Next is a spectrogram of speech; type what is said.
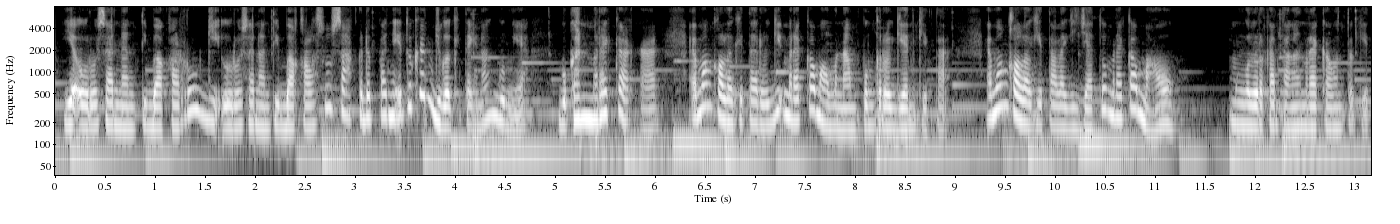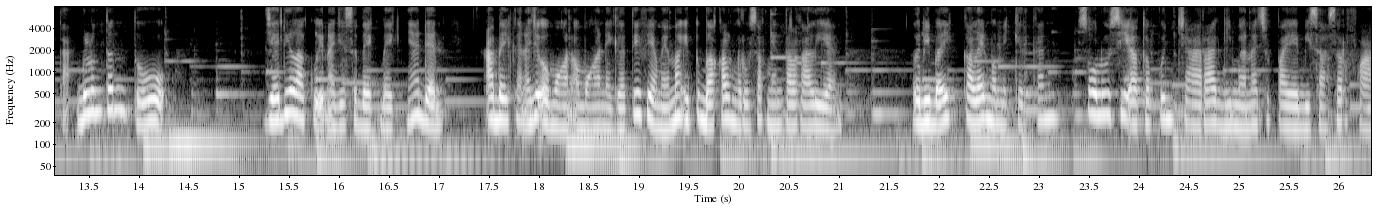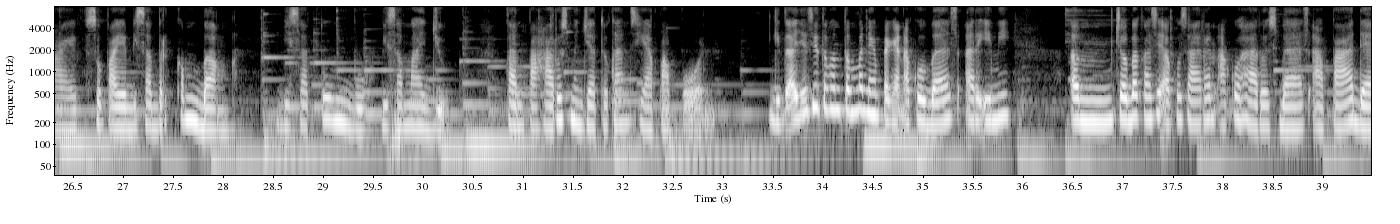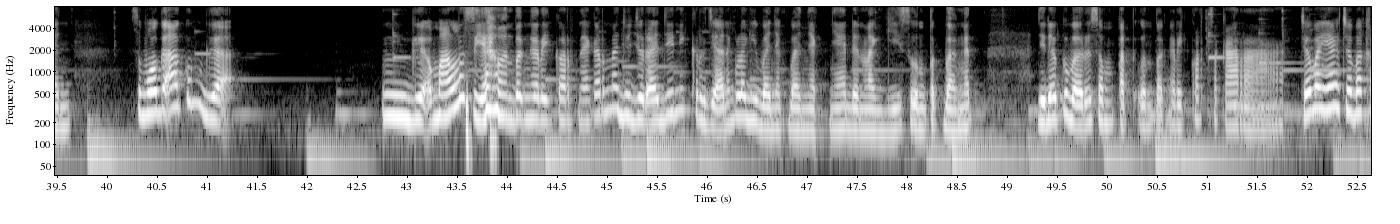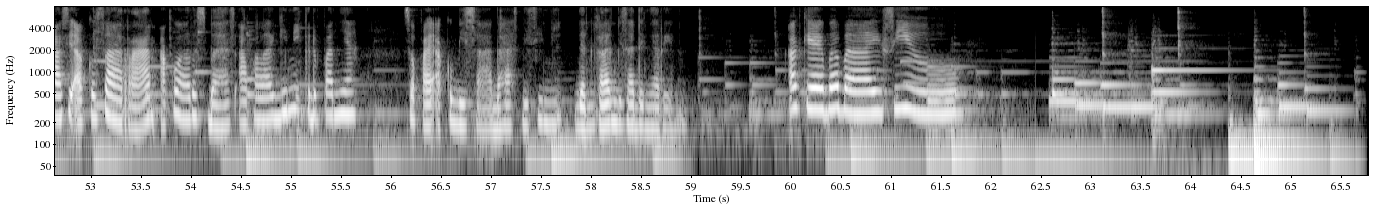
Ya urusan nanti bakal rugi, urusan nanti bakal susah ke depannya itu kan juga kita yang nanggung ya, bukan mereka kan. Emang kalau kita rugi mereka mau menampung kerugian kita. Emang kalau kita lagi jatuh mereka mau mengulurkan tangan mereka untuk kita. Belum tentu. Jadi lakuin aja sebaik-baiknya dan abaikan aja omongan-omongan negatif yang memang itu bakal ngerusak mental kalian. Lebih baik kalian memikirkan solusi ataupun cara gimana supaya bisa survive, supaya bisa berkembang, bisa tumbuh, bisa maju tanpa harus menjatuhkan siapa pun. Gitu aja sih teman-teman yang pengen aku bahas hari ini. Um, coba kasih aku saran aku harus bahas apa dan semoga aku nggak nggak males ya untuk nge-recordnya karena jujur aja ini kerjaanku lagi banyak-banyaknya dan lagi suntuk banget jadi aku baru sempat untuk nge-record sekarang coba ya coba kasih aku saran aku harus bahas apa lagi nih ke depannya supaya aku bisa bahas di sini dan kalian bisa dengerin. Oke okay, bye bye see you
